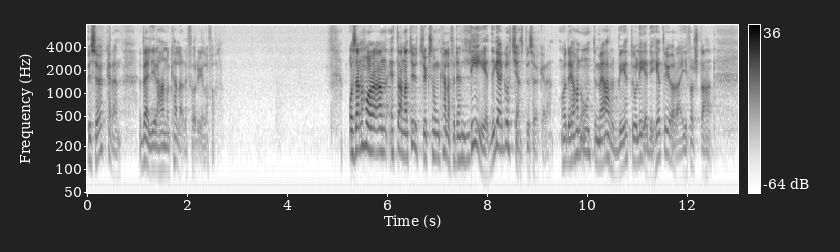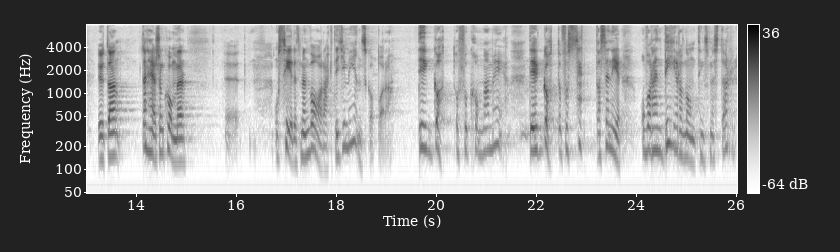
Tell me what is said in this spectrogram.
besökaren väljer han att kalla det för i alla fall. Och sen har han ett annat uttryck som hon kallar för den lediga gudstjänstbesökaren. Och det har nog inte med arbete och ledighet att göra i första hand. Utan den här som kommer eh, och ser det som en varaktig gemenskap bara. Det är gott att få komma med. Det är gott att få sätta sig ner och vara en del av någonting som är större.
